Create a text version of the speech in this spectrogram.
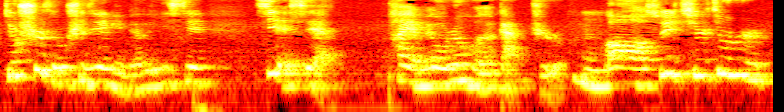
就世俗世界里面的一些界限，他也没有任何的感知嗯啊。所以其实就是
